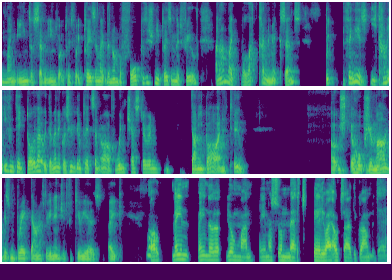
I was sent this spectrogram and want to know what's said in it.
19s or 17s, what he plays for, he plays in like the number four position. He plays in midfield, and I'm like, well, that kind of makes sense. But the thing is, you can't even take Doyle out with the minute because who are you going to play at centre half? Winchester and Danny Batth in a two. I hope Xhemajli doesn't break down after being injured for two years. Like, Well, me and me and the young man, me and my son met Bailey Wright outside the ground today,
